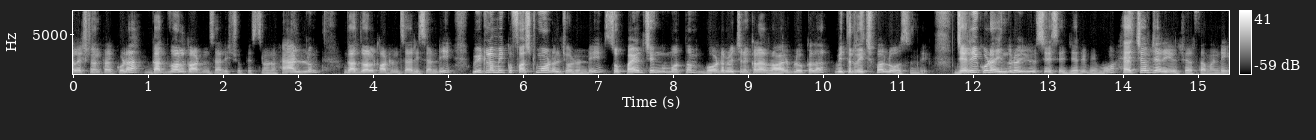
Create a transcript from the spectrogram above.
కలెక్షన్ అంతా కూడా గద్వాల్ కాటన్ శారీస్ చూపిస్తున్నాను. హ్యాండ్లూమ్ గద్వాల్ కాటన్ శారీస్ అండి. వీటిలో మీకు ఫస్ట్ మోడల్ చూడండి. సో పైడ్ చెంగు మొత్తం బోర్డర్ వచ్చిన colour royal blue colour with rich pallu వస్తుంది. జరీ కూడా ఇందులో యూజ్ చేసే జరీ మేము హెచ్ఎఫ్ జరీ యూజ్ చేస్తామండి.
